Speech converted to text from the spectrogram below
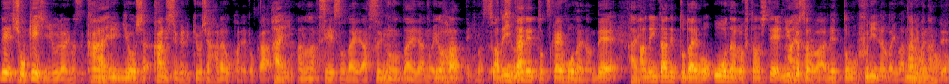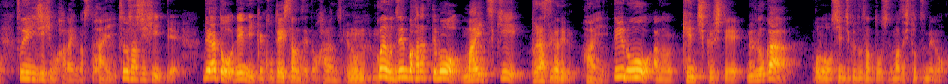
で、諸経費いろいろあります。管理業者、管理してくれる業者に払うお金とか、はいあの、なんか清掃代だ、水道代だとか、いろいろ払っていきます。あと、インターネット使い放題なんで、はいあの、インターネット代もオーナーが負担して、入居者はネットもフリーなのが今当たり前なのでそういう維持費も払いますと。はいそれを差し引いて、で、あと、年に一回固定資産税とか払うんですけど、うんうんこれも全部払っても、毎月プラスが出る。はいっ。ていうのを、あの、建築してるのが、この新築不動産投資のまず一つ目の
